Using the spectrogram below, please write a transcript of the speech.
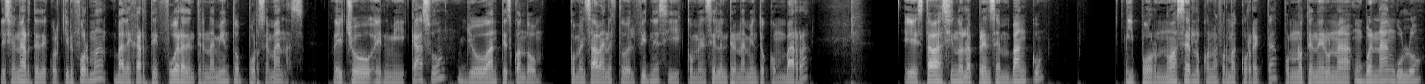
Lesionarte de cualquier forma va a dejarte fuera de entrenamiento por semanas. De hecho, en mi caso, yo antes cuando comenzaba en esto del fitness y comencé el entrenamiento con barra, estaba haciendo la prensa en banco y por no hacerlo con la forma correcta, por no tener un buen ángulo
